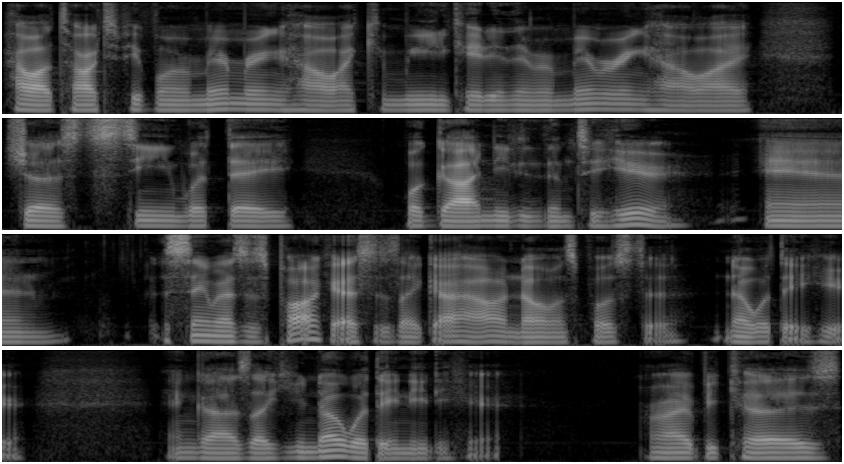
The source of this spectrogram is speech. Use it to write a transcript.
how I talked to people, and remembering how I communicated, and remembering how I just seeing what they, what God needed them to hear, and the same as this podcast is like, I don't know I'm supposed to know what they hear. And God's like, you know what they need to hear. Right? Because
